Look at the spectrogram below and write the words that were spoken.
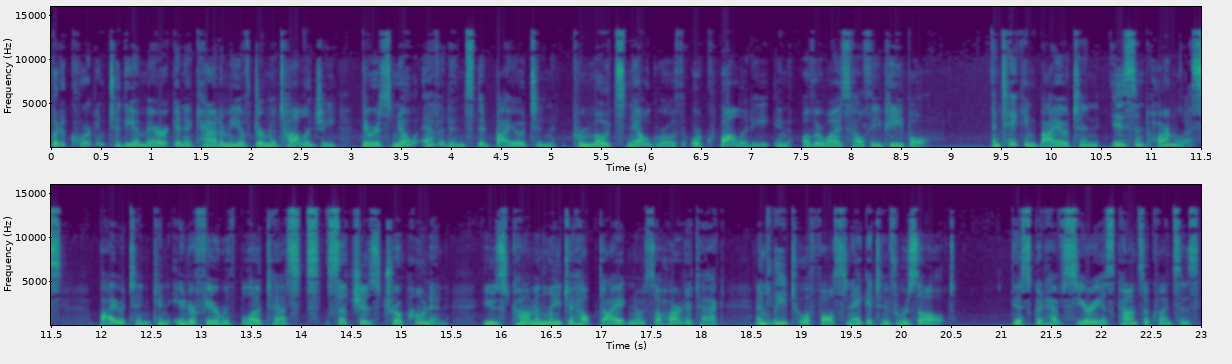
But according to the American Academy of Dermatology, there is no evidence that biotin promotes nail growth or quality in otherwise healthy people. And taking biotin isn't harmless. Biotin can interfere with blood tests such as troponin, used commonly to help diagnose a heart attack, and lead to a false negative result. This could have serious consequences,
